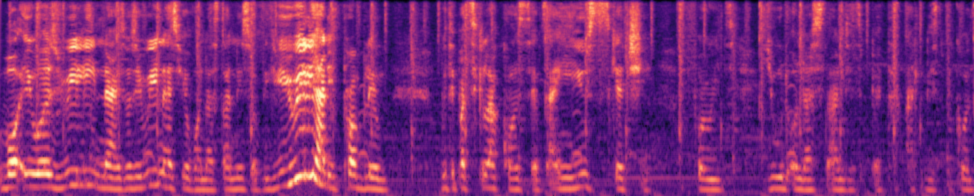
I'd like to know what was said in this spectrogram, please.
but it was really nice. It was a really nice way of understanding something. If you really had a problem with a particular concept and you use sketchy for it you would understand it better at least because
